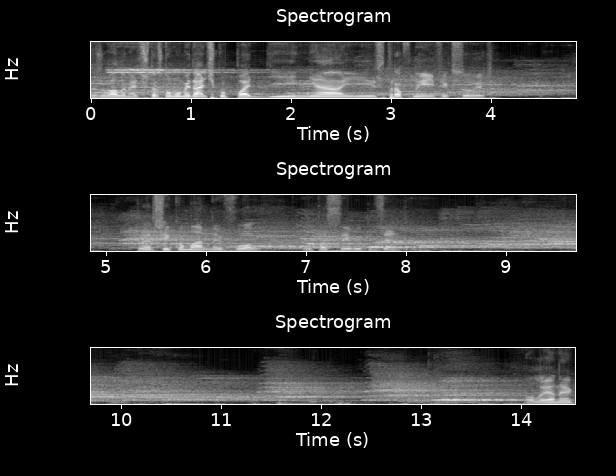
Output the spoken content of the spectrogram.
Заживали м'яч у штрафному майданчику. Падіння і штрафний фіксують. Перший командний фол у пасив епіцентр. Оленик.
